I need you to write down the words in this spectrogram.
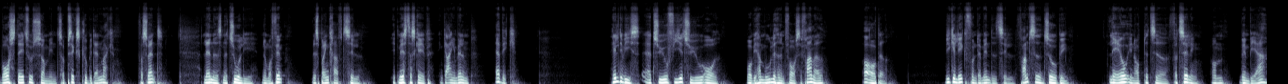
Vores status som en top 6 klub i Danmark forsvandt. Landets naturlige nummer 5 med springkraft til et mesterskab en gang imellem er væk. Heldigvis er 2024 året, hvor vi har muligheden for at se fremad og opad. Vi kan lægge fundamentet til fremtidens OB, lave en opdateret fortælling om, hvem vi er,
